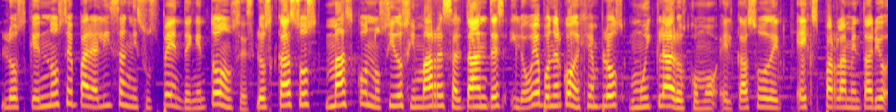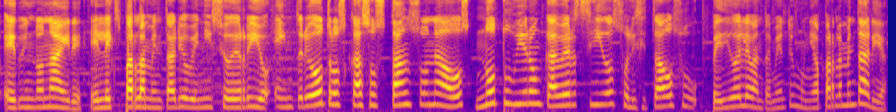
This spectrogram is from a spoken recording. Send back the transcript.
los que no se paralizan ni suspenden. Entonces, los casos más conocidos y más resaltantes, y lo voy a poner con ejemplos muy claros, como el caso del ex parlamentario Edwin Donaire, el ex parlamentario Benicio de Río, entre otros casos tan sonados, no tuvieron que haber sido solicitado su pedido de levantamiento de inmunidad parlamentaria.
